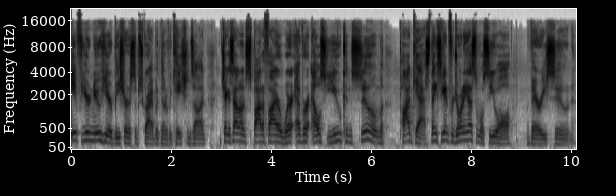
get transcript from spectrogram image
If you're new here, be sure to subscribe with notifications on. Check us out on Spotify or wherever else you consume podcasts. Thanks again for joining us, and we'll see you all very soon.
